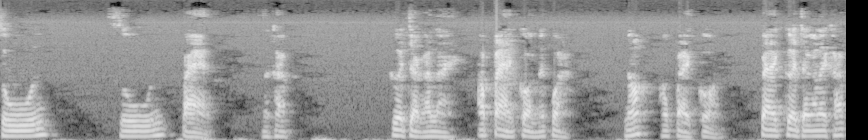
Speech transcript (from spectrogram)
0 0 8 นะครับ เกิดจากอะไร เอา 8 ก่อนดีกว่า เนาะเอา 8 ก่อน 8 เกิดจากอะไรครับ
